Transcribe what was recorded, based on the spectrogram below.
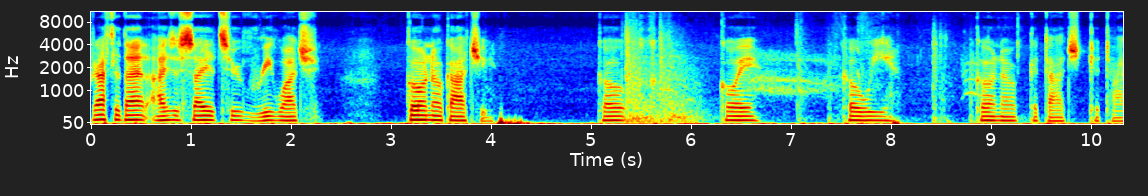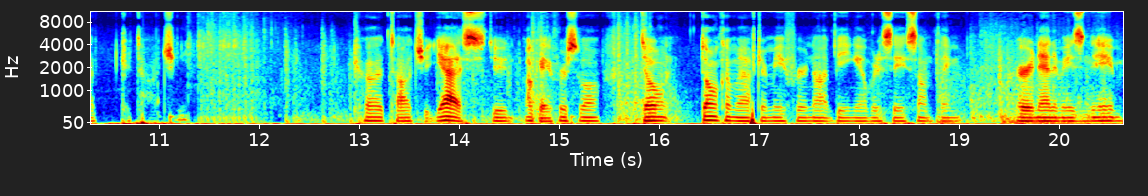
But after that, I decided to rewatch Go no Kachi. Go Koi Koi Go no Katachi Katachi Katachi. Yes, dude. Okay, first of all, don't don't come after me for not being able to say something or an anime's name.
